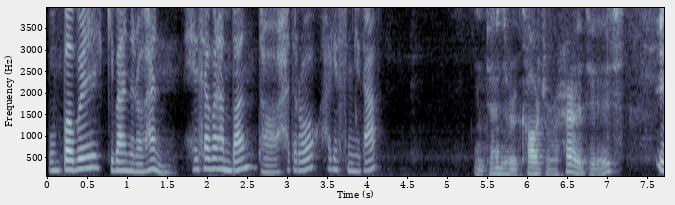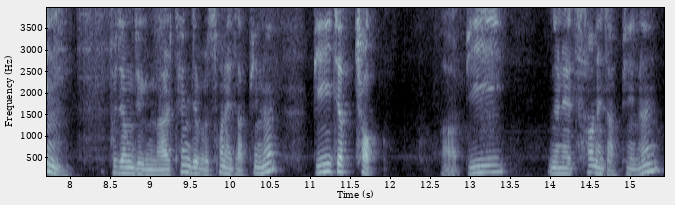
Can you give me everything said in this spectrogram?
문법을 기반으로 한 해석을 한번 더 하도록 하겠습니다. intangible cultural heritage in 부정적인 말 tangible 손에 잡히는 비접촉 어, 비 눈에 손에 잡히는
